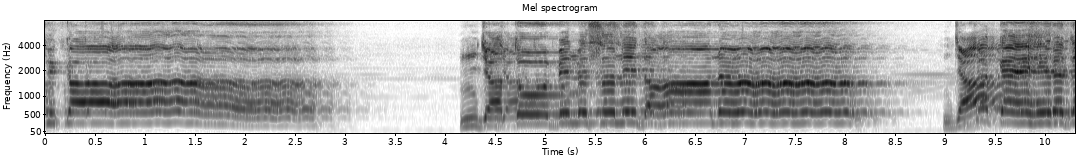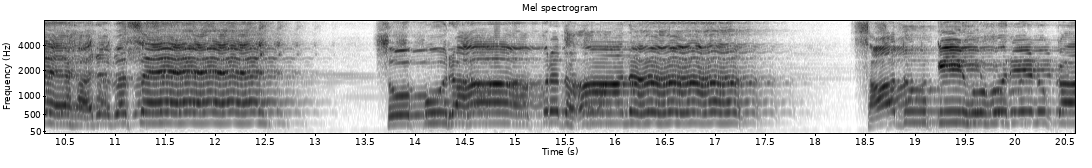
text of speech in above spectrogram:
ਫਿਕਾ। ਜਾਤੋ ਬਿਨ ਸਨਿਦਾਨ ਜਾ ਕੇ ਹਿਰਦੈ ਹਰ ਵਸੈ, ਸੋ ਪੂਰਾ ਪ੍ਰਧਾਨ। ਸਾਧੂ ਕੀ ਹੋ ਰੇਣੁਕਾ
